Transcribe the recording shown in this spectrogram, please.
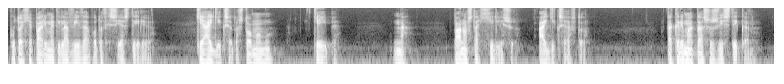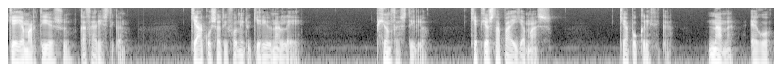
που το είχε πάρει με τη λαβίδα από το θυσιαστήριο, και άγγιξε το στόμα μου και είπε «Να, πάνω στα χείλη σου άγγιξε αυτό». Τα κρίματά σου σβηστήκαν και οι αμαρτίες σου καθαρίστηκαν. Και άκουσα τη φωνή του Κυρίου να λέει «Ποιον θα στείλω και ποιος θα πάει για μας» και αποκρίθηκα «Να με, εγώ,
